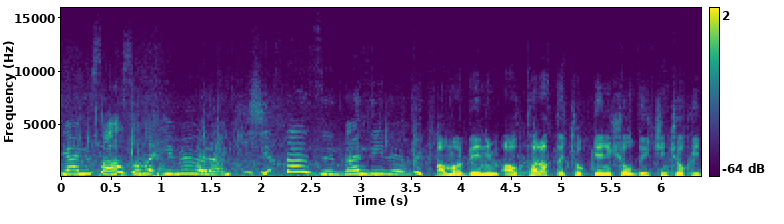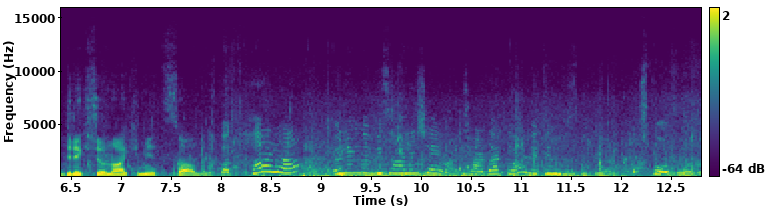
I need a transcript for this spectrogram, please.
Yani sağa sola ivme veren kişi sensin, ben değilim. Ama benim alt taraf da çok geniş olduğu için çok iyi direksiyon hakimiyeti sağlıyor. Bak hala önümde bir tane şey var, çardak var ve dümdüz gidiyor. Hiç bozmadı.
